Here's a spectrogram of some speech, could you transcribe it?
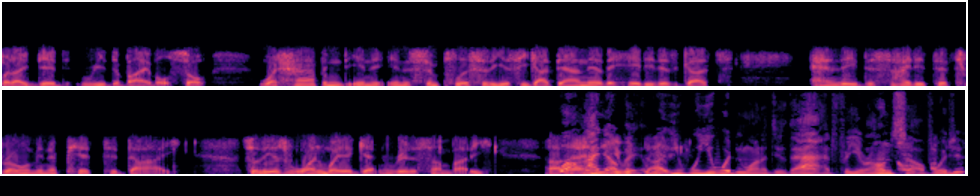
but I did read the Bible. So what happened in in simplicity is he got down there, they hated his guts, and they decided to throw him in a pit to die. So there's one way of getting rid of somebody. Uh, well, I know, but you, you, wouldn't want to do that for your own self, would you?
